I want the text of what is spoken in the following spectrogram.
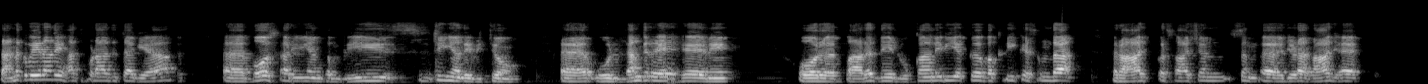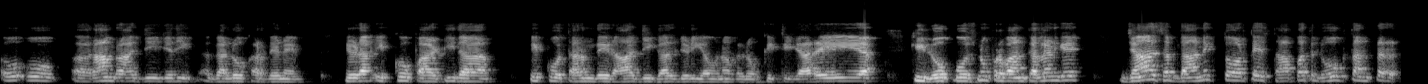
ਧਨ ਕੁਬੇਰਾਂ ਦੇ ਹੱਥ ਫੜਾ ਦਿੱਤਾ ਗਿਆ। ਅਹ, ਬਹੁਤ ਸਾਰੀਆਂ ਗੰਭੀਰ ਸਥਿਤੀਆਂ ਦੇ ਵਿੱਚੋਂ ਅਹ, ਉਹ ਲੰਘ ਰਹੇ ਨੇ। ਔਰ ਭਾਰਤ ਦੇ ਲੋਕਾਂ ਲਈ ਵੀ ਇੱਕ ਵੱਖਰੀ ਕਿਸਮ ਦਾ ਰਾਜ ਪ੍ਰਸ਼ਾਸਨ ਜਿਹੜਾ ਰਾਜ ਹੈ ਉਹ ਉਹ ਰਾਮ ਰਾਜ ਦੀ ਜਿਹਦੀ ਗੱਲ ਉਹ ਕਰਦੇ ਨੇ। ਜਿਹੜਾ ਇੱਕੋ ਪਾਰਟੀ ਦਾ ਇੱਕੋ ਧਰਮ ਦੇ ਰਾਜ ਦੀ ਗੱਲ ਜਿਹੜੀ ਆ ਉਹਨਾਂ ਵੱਲੋਂ ਕੀਤੀ ਜਾ ਰਹੀ ਹੈ ਕਿ ਲੋਕ ਉਸ ਨੂੰ ਪ੍ਰਵਾਨ ਕਰ ਲੈਣਗੇ। ਜਾਂ ਸੰਵਿਧਾਨਿਕ ਤੌਰ ਤੇ ਸਥਾਪਿਤ ਲੋਕਤੰਤਰ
